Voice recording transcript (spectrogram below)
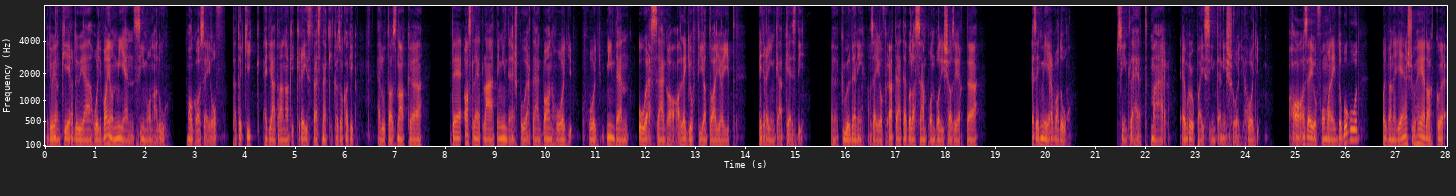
egy olyan kérdőjel, hogy vajon milyen színvonalú maga az EOF, tehát hogy kik egyáltalán, akik részt vesznek, kik azok, akik elutaznak, de azt lehet látni minden sportágban, hogy, hogy minden ország a legjobb fiataljait egyre inkább kezdi küldeni az EOF-ra, tehát ebből a szempontból is azért ez egy mérvadó szint lehet már európai szinten is, hogy, hogy ha az EOF-on van egy dobogód, vagy van egy első helyed, akkor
